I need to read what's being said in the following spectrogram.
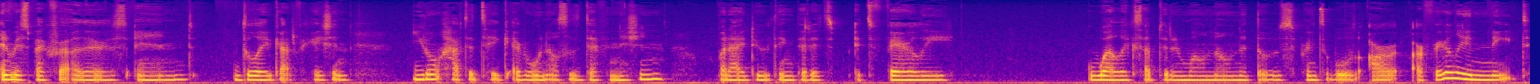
and respect for others and delayed gratification, you don't have to take everyone else's definition, but I do think that it's it's fairly well accepted and well known that those principles are are fairly innate,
